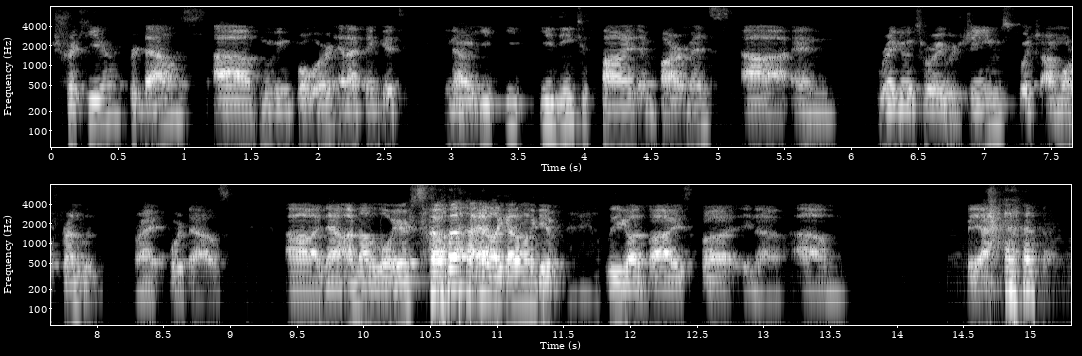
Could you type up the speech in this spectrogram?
trickier for daos uh, moving forward. And i think it's you know you, you need to find environments uh, and regulatory regimes which are more friendly right for daos uh, now i'm not a lawyer so i like i don't want to give legal advice but you know um, but yeah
